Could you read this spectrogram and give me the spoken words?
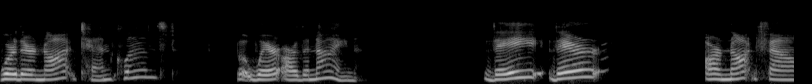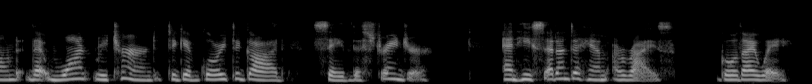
were there not ten cleansed? But where are the nine? They there are not found that one returned to give glory to God save this stranger. And he said unto him, Arise, go thy way.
